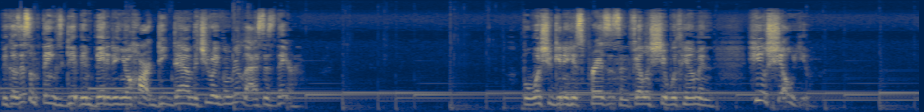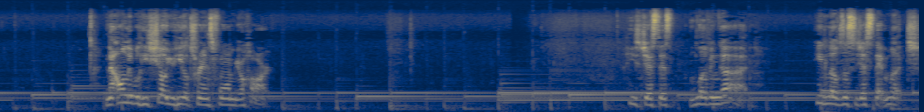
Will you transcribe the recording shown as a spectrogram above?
because there's some things deep embedded in your heart deep down that you don't even realize is there. But once you get in his presence and fellowship with him and he'll show you. Not only will he show you, he'll transform your heart. He's just as loving God. He loves us just that much.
